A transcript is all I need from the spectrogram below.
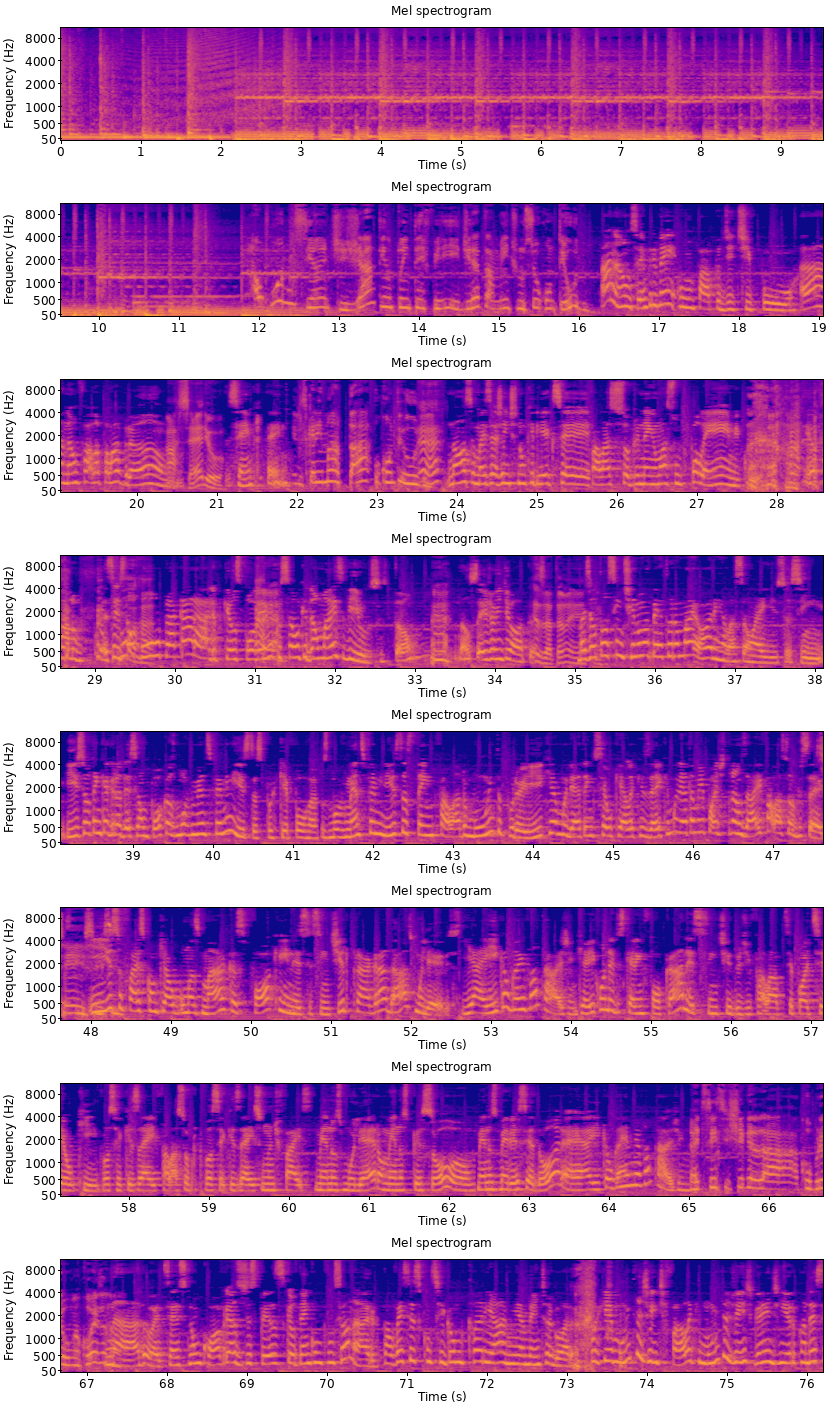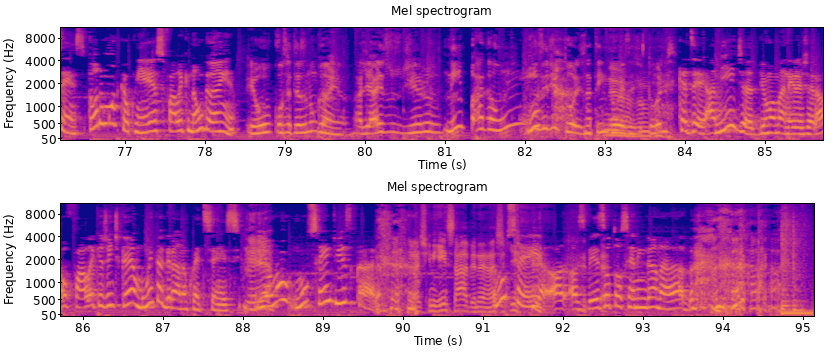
Anunciante já tentou interferir diretamente no seu conteúdo? Ah, não, sempre vem com um papo de tipo, ah, não fala palavrão. Ah, sério? Sempre tem. Eles querem matar o conteúdo. É. Nossa, mas a gente não queria que você falasse sobre nenhum assunto polêmico. Eu falo, vocês são burros pra caralho, porque os polêmicos são o que dão mais views. Então, não sejam idiotas. Exatamente. Mas eu tô sentindo uma abertura maior em relação a isso, assim. E isso eu tenho que agradecer um pouco aos movimentos feministas, porque, porra, os movimentos feministas têm falado muito por aí que a mulher tem que ser o que ela quiser e que a mulher também pode transar e falar sobre sexo. Sim, sim, e sim. isso faz com que algumas marcas foquem nesse sentido pra agradar as mulheres. E é aí que eu ganho vantagem, que aí quando eles querem focar nesse sentido de falar, você pode ser o que você quiser e falar sobre o que você quiser, isso não te faz menos mulher ou menos pessoa ou menos merecedora, é aí que eu ganho a minha vantagem. A AdSense chega a cobrir alguma coisa? Não. Nada, o AdSense não cobre as despesas que eu tenho com funcionário. Talvez vocês consigam clarear a minha mente agora. Porque muita gente fala que muita gente ganha dinheiro com a AdSense. Todo mundo que eu conheço fala que não ganha. Eu com certeza não ganho. Aliás, o dinheiro nem paga um dos editores, né? Tem dois Não, editores. Quer dizer, a mídia, de uma maneira geral, fala que a gente ganha muita grana com a AdSense. É. E eu não, não sei disso, cara. Acho que ninguém sabe, né? Eu Acho não que... sei. Às vezes eu tô sendo enganada.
